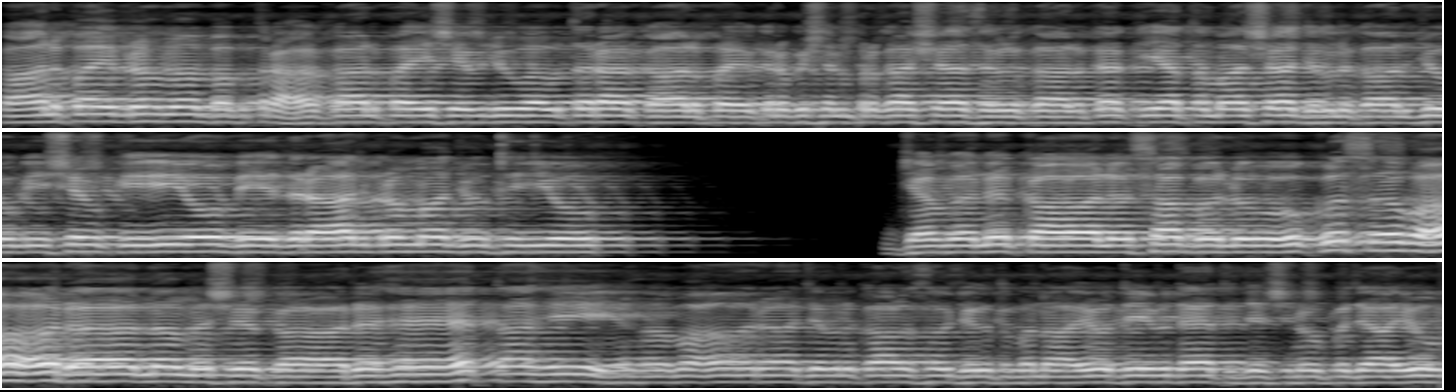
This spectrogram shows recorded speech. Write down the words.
ਕਾਲ ਪਏ ਬ੍ਰਹਮਾ ਬਪਤਰਾ ਕਾਲ ਪਏ ਸ਼ਿਵ ਜੋ, ਅਵਤਰਾ, ਕਾਲ ਪਏ ਕਰਪਸ਼ਨ ਪ੍ਰਕਾਸ਼ਾ, ਸਗਲ ਕਾਲ ਕਾ ਕੀਆ ਤਮਾਸ਼ਾ ਜਮਨ ਕਾਲ ਜੋਗੀ ਸ਼ਿਵ ਕੀਓ ਬੇਦ ਰਾਜ ਬ੍ਰਹਮਾ ਜੁਥਿਓ ਜਮਨ ਕਾਲ ਸਭ ਲੋਕ ਸਵਾਰਾ, ਨਮਸਕਾਰ ਹੈ ਤਾਹੇ ਹਮਾਰਾ। ਜਮਨ ਕਾਲ ਸਭ ਜਗਤ ਬਨਾਇਓ, ਦੇਵ ਦੈਤ ਜਸ਼ਨ ਉਪਜਾਇਓ।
